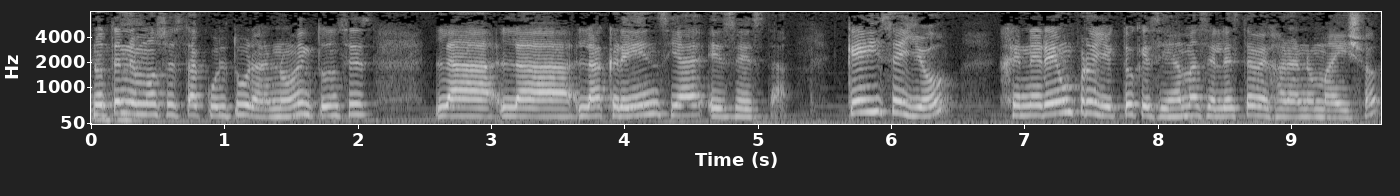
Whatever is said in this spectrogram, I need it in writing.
no tenemos esta cultura, ¿no? Entonces, la, la, la creencia es esta. ¿Qué hice yo? Generé un proyecto que se llama Celeste Bejarano My Shop,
